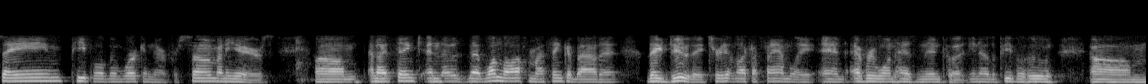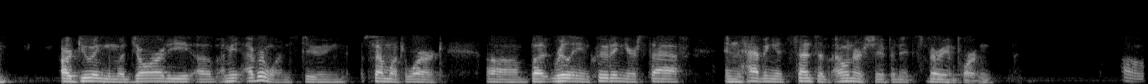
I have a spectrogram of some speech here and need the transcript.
same people have been working there for so many years. Um, and I think, and those, that one law firm, I think about it, they do. They treat it like a family, and everyone has an input. You know, the people who um, are doing the majority of, I mean, everyone's doing so much work, uh, but really including your staff and having a sense of ownership, and it's very important. Oh,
